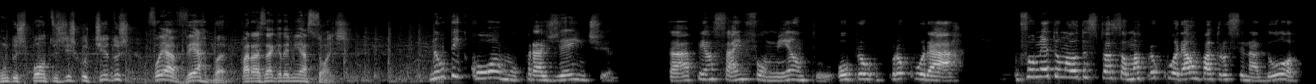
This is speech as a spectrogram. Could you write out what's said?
Um dos pontos discutidos foi a verba para as agremiações. Não tem como para a gente tá, pensar em fomento ou pro procurar. Fomento é uma outra situação, mas procurar um patrocinador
